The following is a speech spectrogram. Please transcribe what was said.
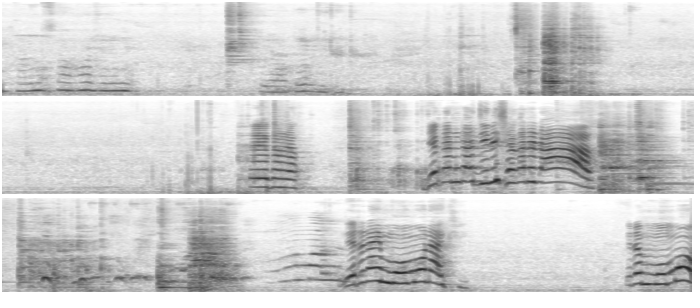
এখন শহরে লাগে বিরোধ এখানে রাখ। যেখানকার জিনিস সেখানে রাখ। এটা নাই মোমো নাকি? এটা মোমো?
